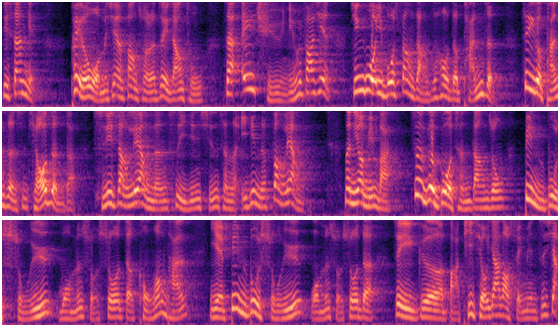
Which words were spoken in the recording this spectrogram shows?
第三点，配合我们现在放出来的这张图。在 A 区域，你会发现，经过一波上涨之后的盘整，这个盘整是调整的，实际上量能是已经形成了一定的放量的。那你要明白，这个过程当中并不属于我们所说的恐慌盘，也并不属于我们所说的这个把皮球压到水面之下。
